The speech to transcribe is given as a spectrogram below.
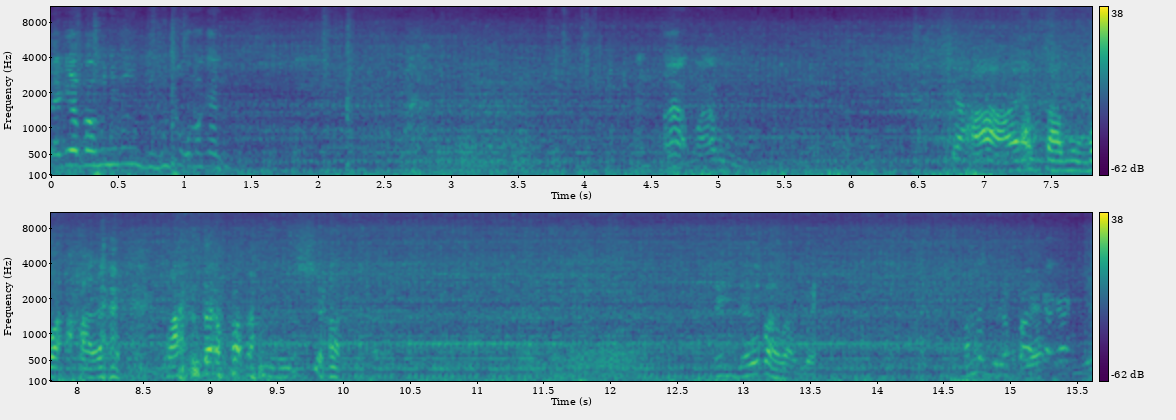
Tadi abang punya pun dia duduk makan. Tak tahu. Yang tamu mahal. Mantap kamu Syah. Eh, dia apa buat gue? Mana dia lepas kat kaki?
